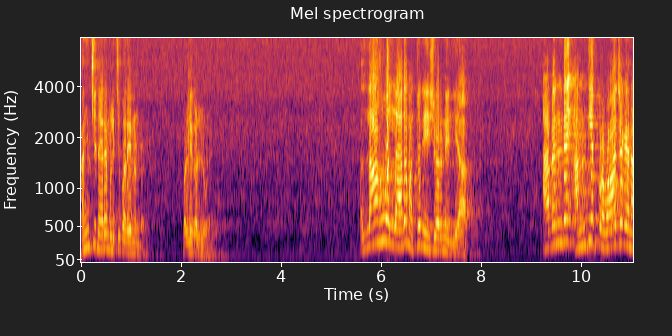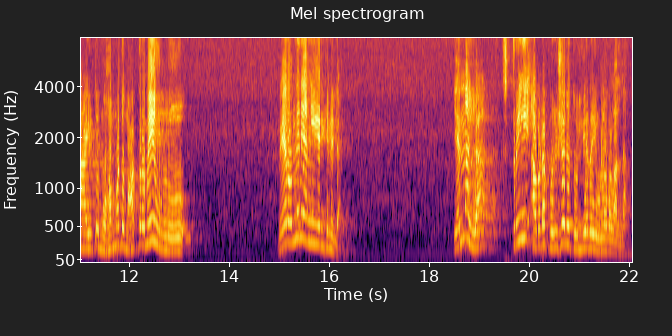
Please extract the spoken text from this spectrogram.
അഞ്ചു നേരം വിളിച്ച് പറയുന്നുണ്ട് പള്ളികളിലൂടെ. അള്ളാഹു അല്ലാതെ മറ്റൊരു ഈശ്വരനില്ല അവന്റെ അന്ത്യപ്രവാചകനായിട്ട് മുഹമ്മദ് മാത്രമേ ഉള്ളൂ. വേറൊന്നിനെ അംഗീകരിക്കുന്നില്ല. എന്നല്ല സ്ത്രീ അവിടെ പുരുഷന് തുല്യതയുള്ളവളല്ല.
